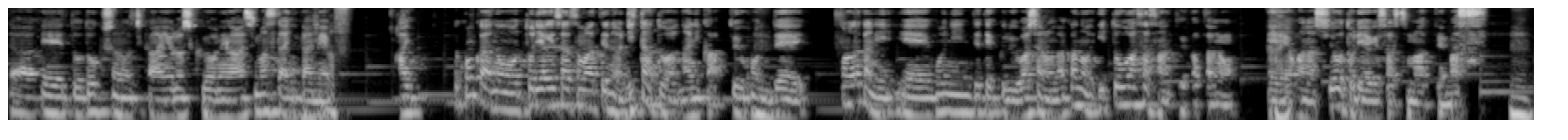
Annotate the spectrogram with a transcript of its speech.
じゃあ、えっ、と、読書の時間よろしくお願いします。第2回目。はい。今回、あの、取り上げさせてもらっているのは、リタとは何かという本で、その中に、えー、5人出てくる話者の中の伊藤浅さんという方の、えー、はい、お話を取り上げさせてもらっています。うん。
